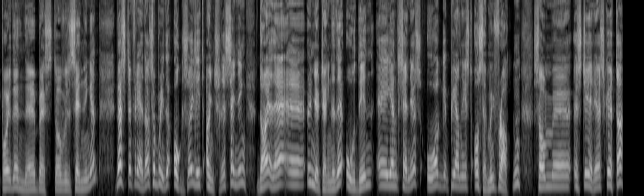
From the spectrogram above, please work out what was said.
på i denne Best of-sendingen. Neste fredag så blir det også en litt annerledes sending. Da er det eh, undertegnede Odin eh, Jensenius og pianist Åsemund Flaten som eh, styrer skuta.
